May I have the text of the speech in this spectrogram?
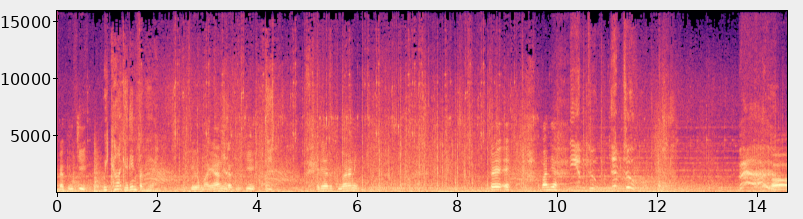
Ada kunci. We can't get in from here. Oke, lumayan ada kunci. Jadi harus gimana nih? Eh, eh, apaan dia? Oh.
